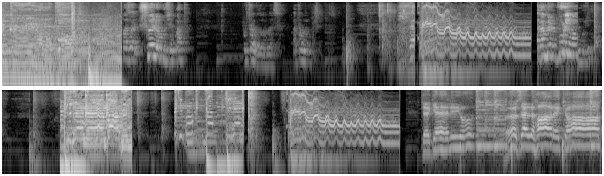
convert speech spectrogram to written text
Bazen şöyle vuracağım at. Bu tarafa doğru biraz. Atamadım. Ben böyle vurayım ama vurayım. De geliyor özel harekat.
